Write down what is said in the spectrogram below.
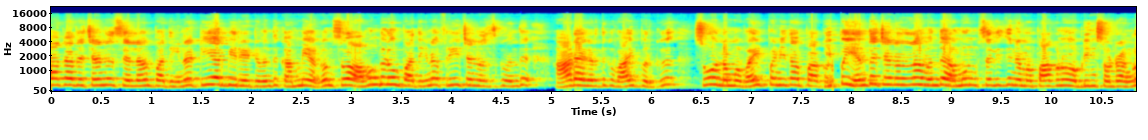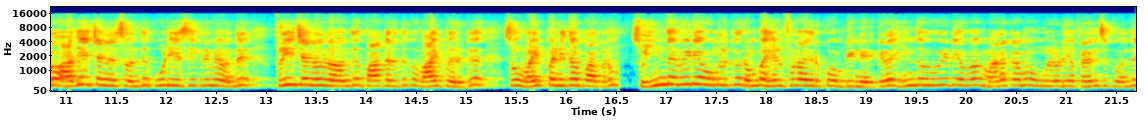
பார்க்காத சேனல்ஸ் எல்லாம் பார்த்தீங்கன்னா டிஆர்பி ரேட் வந்து கம்மியாகும். ஸோ அவங்களும் பார்த்தீங்கன்னா ஃப்ரீ சேனல்ஸ்க்கு வந்து ஆட் ஆகிறதுக்கு வாய்ப்பு இருக்குது ஸோ நம்ம வெயிட் பண்ணி தான் பார்க்கணும். இப்போ எந்த சேனல்லாம் வந்து அமௌண்ட் செலுத்தி நம்ம பார்க்கணும் அப்படின்னு சொல்கிறாங்களோ அதே சேனல்ஸ் வந்து கூடிய சீக்கிரமே வந்து ஃப்ரீ சேனலில் வந்து பார்க்குறதுக்கு வாய்ப்பு இருக்குது ஸோ வெயிட் பண்ணி தான் பார்க்கணும். ஸோ இந்த வீடியோ உங்களுக்கு ரொம்ப ஹெல்ப்ஃபுல்லாக இருக்கும் அப்படின்னு நினைக்கிறேன். இந்த வீடியோவை மறக்காமல் உங்களுடைய ஃப்ரெண்ட்ஸுக்கு வந்து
